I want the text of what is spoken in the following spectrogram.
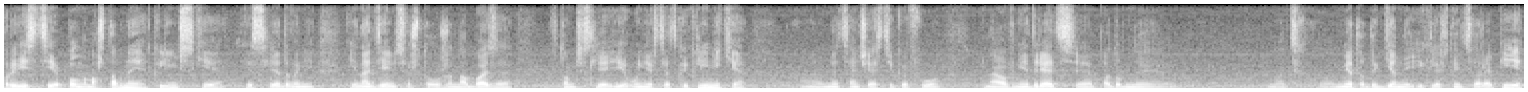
провести полномасштабные клинические исследования и надеемся, что уже на базе, в том числе и университетской клиники э, медсанчасти КФУ, внедрять подобные методы генной и клеточной терапии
